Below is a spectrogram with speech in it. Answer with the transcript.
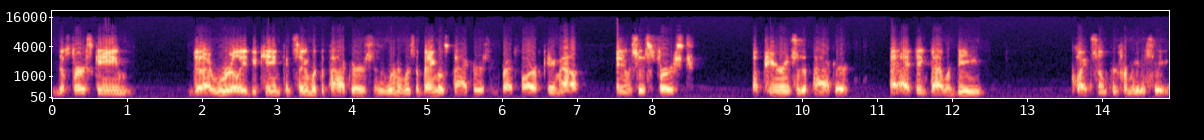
the first game that I really became consumed with the Packers when it was the Bengals Packers and Brett Favre came out, and it was his first appearance as a Packer. I, I think that would be quite something for me to see.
